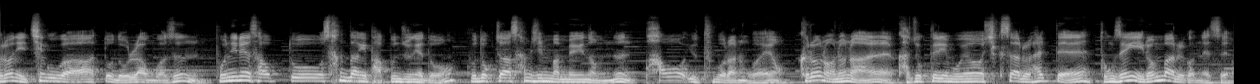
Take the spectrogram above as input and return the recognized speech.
그런 이 친구가 또 놀라운 것은 본인의 사업도 상당히 바쁜 중에도 구독자 30만 명이 넘는 파워 유튜버라는 거예요. 그런 어느 날 가족들이 모여 식사를 할 때 동생이 이런 말을 건넸어요.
